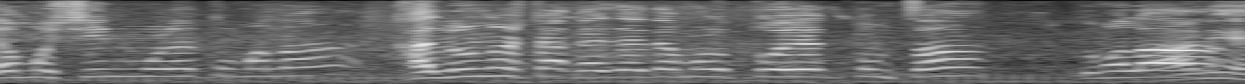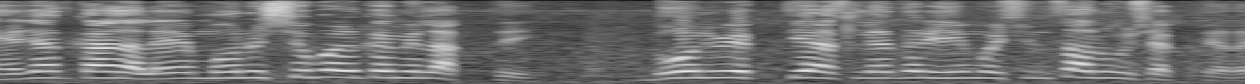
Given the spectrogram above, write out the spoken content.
या मशीनमुळे तुम्हाला खालूनच टाकायचं आहे त्यामुळे तो एक तुमचा तुम्हाला आणि ह्याच्यात काय झालंय मनुष्यबळ कमी लागते दोन व्यक्ती असल्या तर ही मशीन चालवू शकतात.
